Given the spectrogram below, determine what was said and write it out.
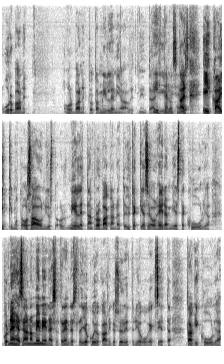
urbaanit urbaanit tuota, milleniaalit, niin tämä tai ei kaikki, mutta osa on just niellettään propaganda, että yhtäkkiä se on heidän mielestä coolia. Kun näinhän se aina menee näissä trendeissä, että joku, joka on niin syrjitty, niin joku keksi, että tämä onkin coolia.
